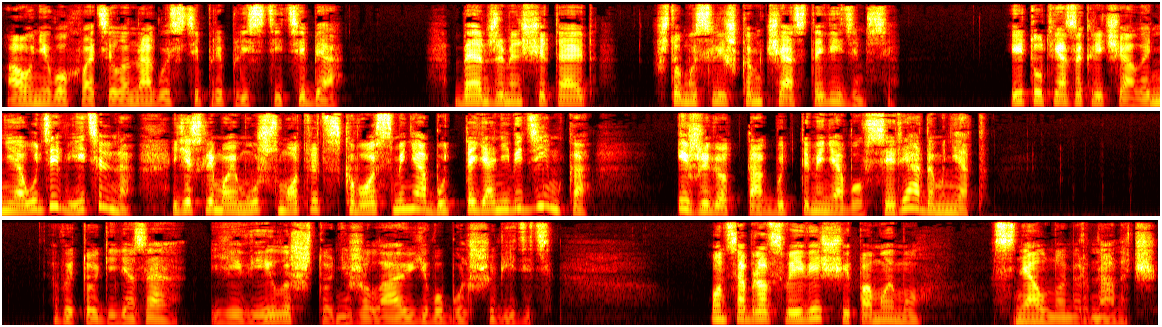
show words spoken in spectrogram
А у него хватило наглости приплести тебя. Бенджамин считает, что мы слишком часто видимся. И тут я закричала, неудивительно, если мой муж смотрит сквозь меня, будто я невидимка, и живет так, будто меня вовсе рядом нет. В итоге я заявила, что не желаю его больше видеть. Он собрал свои вещи и, по-моему, снял номер на ночь.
